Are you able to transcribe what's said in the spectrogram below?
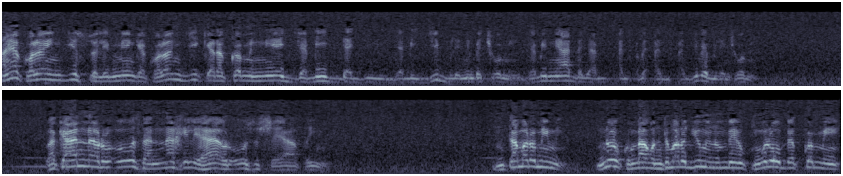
an ye kolon ji soli min kɛ kolon ji kɛra komi ni ye jabi daji jabi ji bilenni bɛ وكأن رؤوس النخل ها رؤوس الشياطين. نتمر ميمي. نوكم باغو نتمر جومي نمبيرو كنغلو بكمي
